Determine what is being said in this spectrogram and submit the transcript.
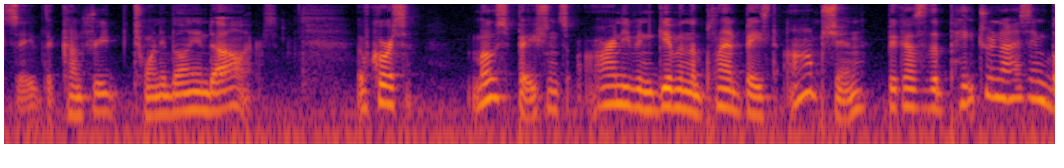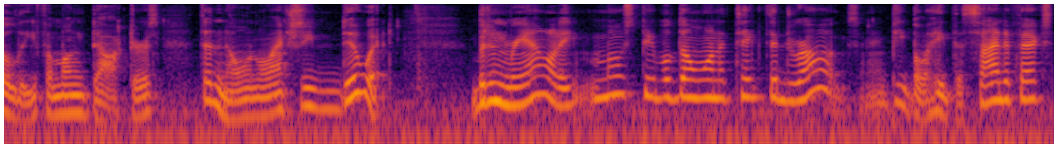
Save the country $20 billion. Of course, most patients aren't even given the plant-based option because of the patronizing belief among doctors that no one will actually do it. But in reality, most people don't want to take the drugs. people hate the side effects,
